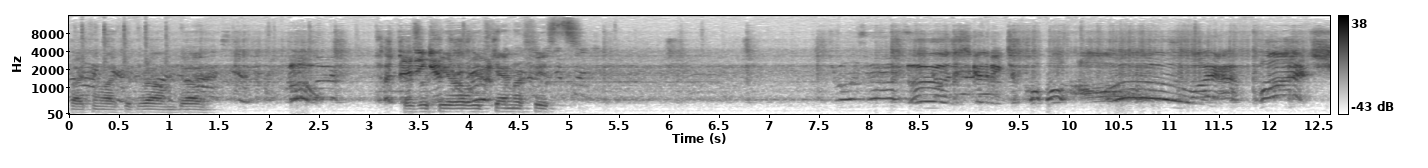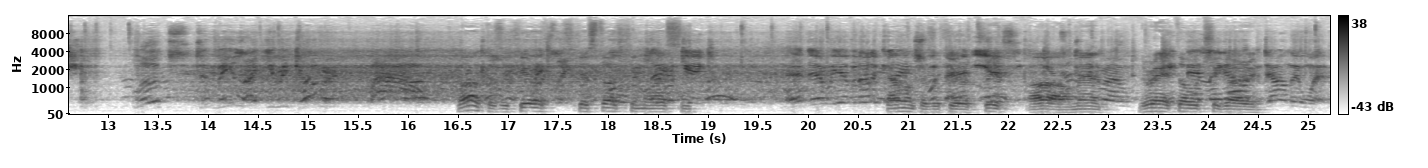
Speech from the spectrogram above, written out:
Fighting like a ground guy. Oh, a then he gets Kazuhiro with hammer fists. This is gonna be t- oh, oh, oh, what a punch! Looks to me like he recovered. Wow. Wow, Kazuhiro just taught him a lesson. Kick. And there we have another Come on, clinch with Kazuhiro, that. quick. Yes, Oh, gets him to man. Great old that leg out, Ouchigari. and Down they went.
